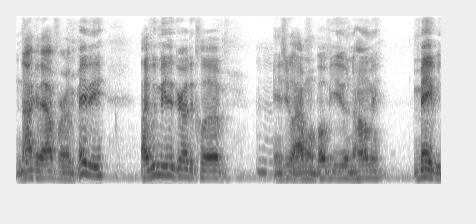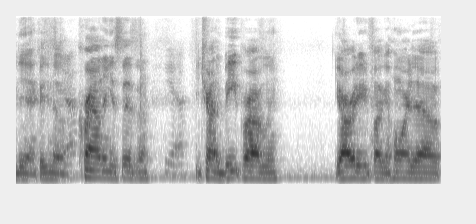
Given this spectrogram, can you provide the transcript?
knock it out for a, maybe, like we meet a girl at the club, Mhm. and she like, I want both of you and the homie. Maybe then, cause you know, Yeah. crown in your system. Yeah. You're trying to beat probably. You already fucking horned out.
